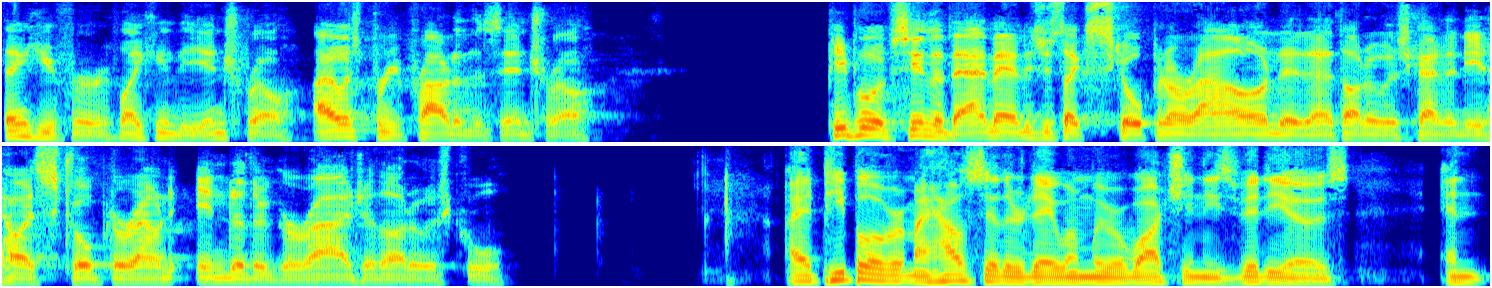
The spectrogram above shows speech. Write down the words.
Thank you for liking the intro. I was pretty proud of this intro. People who have seen the Batman is just like scoping around, and I thought it was kind of neat how I scoped around into the garage. I thought it was cool. I had people over at my house the other day when we were watching these videos, and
